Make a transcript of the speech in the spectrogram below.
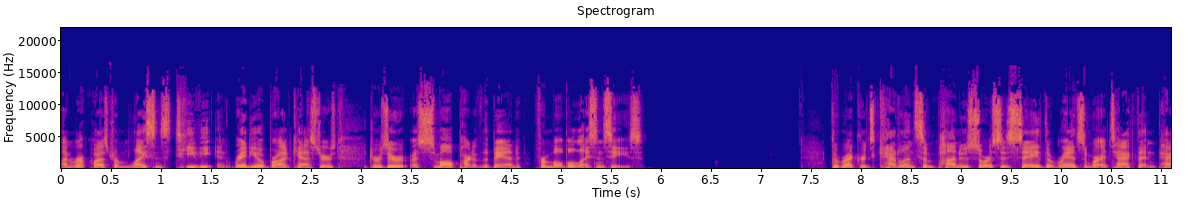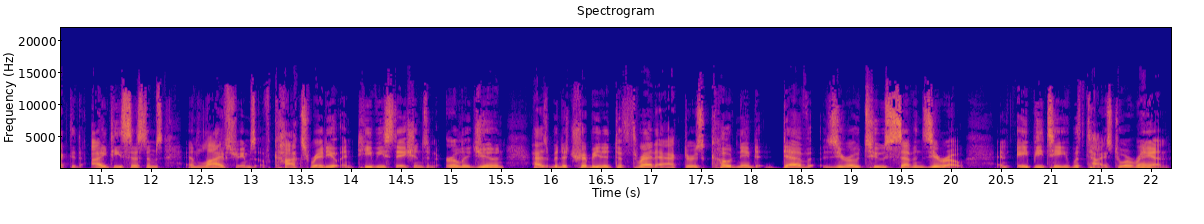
on requests from licensed TV and radio broadcasters to reserve a small part of the band for mobile licensees. The record's Catalin Cimpanu sources say the ransomware attack that impacted IT systems and live streams of Cox radio and TV stations in early June has been attributed to threat actors codenamed Dev0270, an APT with ties to Iran.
